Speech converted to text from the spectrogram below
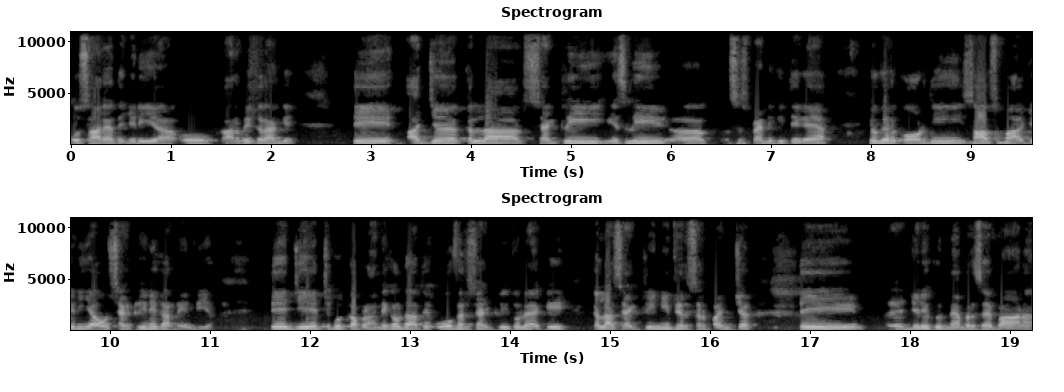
ਉਹ ਸਾਰਿਆਂ ਤੇ ਜਿਹੜੀ ਆ ਉਹ ਕਾਰਵਾਈ ਕਰਾਂਗੇ। ਤੇ ਅੱਜ ਕੱਲਾ ਸੈਕਟਰੀ ਇਸ ਲਈ ਸਸਪੈਂਡ ਕੀਤੇ ਗਏ ਆ, ਕਿਉਂਕਿ ਰਿਕਾਰਡ ਦੀ ਸਾਫ਼ ਸੰਭਾਲ ਜਿਹੜੀ ਆ, ਉਹ ਸੈਕਟਰੀ ਨੇ ਕਰਨੀ ਹੁੰਦੀ ਆ। ਤੇ ਜੇ ਚ ਕੋਈ ਘਪਲਾ ਨਿਕਲਦਾ ਤੇ ਉਹ ਫਿਰ ਸੈਕਟਰੀ ਤੋਂ ਲੈ ਕੇ ਕੱਲਾ ਸੈਕਟਰੀ ਨਹੀਂ, ਫਿਰ ਸਰਪੰਚ ਤੇ ਜਿਹੜੇ ਕੋਈ ਮੈਂਬਰ ਸਾਹਿਬਾਨ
